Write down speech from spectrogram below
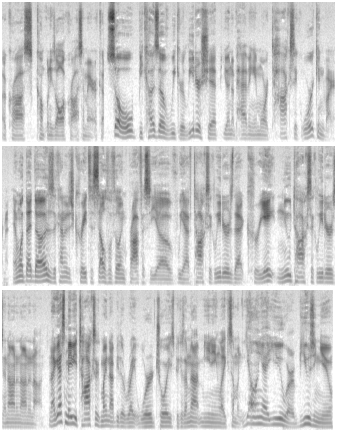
across companies all across America. So because of weaker leadership, you end up having a more toxic work environment. And what that does is it kind of just creates a self-fulfilling prophecy of we have toxic leaders that create new toxic leaders and on and on and on. And I guess maybe toxic might not be the right word choice choice because I'm not meaning like someone yelling at you or abusing you.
